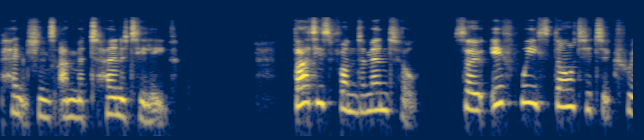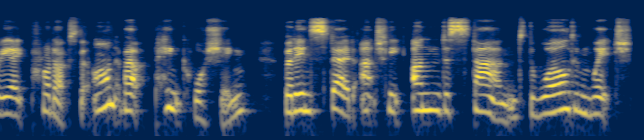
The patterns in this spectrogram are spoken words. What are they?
pensions, and maternity leave, that is fundamental. So if we started to create products that aren't about pink washing, but instead actually understand the world in which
